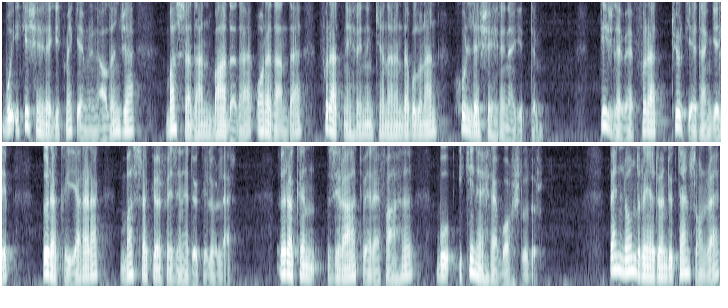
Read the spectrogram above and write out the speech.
Bu iki şehre gitmek emrini alınca Basra'dan Bağdat'a, oradan da Fırat Nehri'nin kenarında bulunan Hulle şehrine gittim. Dicle ve Fırat Türkiye'den gelip Irak'ı yararak Basra körfezine dökülürler. Irak'ın ziraat ve refahı bu iki nehre borçludur. Ben Londra'ya döndükten sonra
